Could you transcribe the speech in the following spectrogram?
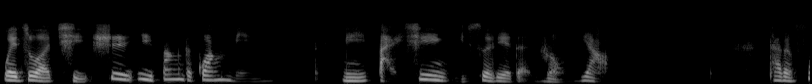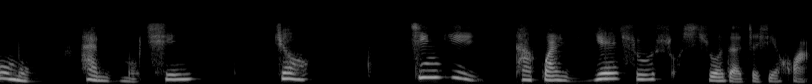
为做启示一邦的光明，你百姓以色列的荣耀。”他的父母。和母亲就惊异他关于耶稣所说的这些话。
